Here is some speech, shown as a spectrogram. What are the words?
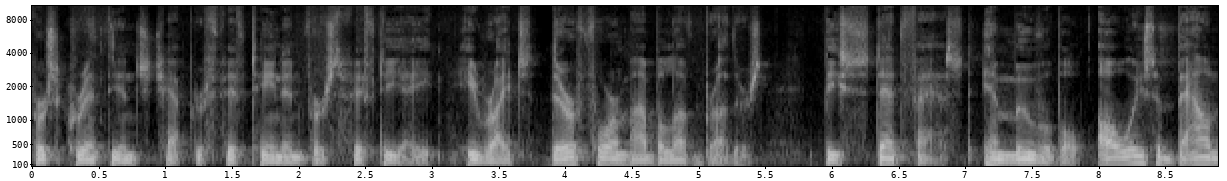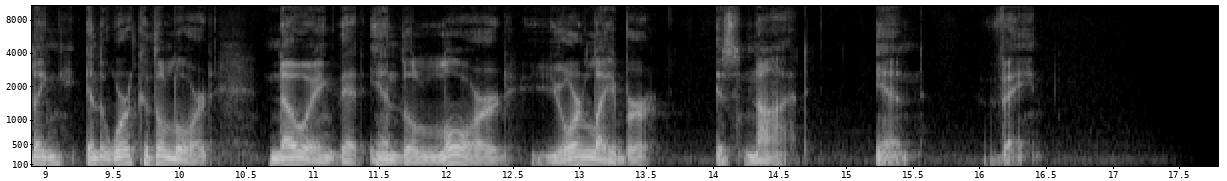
1 Corinthians chapter 15 and verse 58. He writes, "Therefore, my beloved brothers, be steadfast, immovable, always abounding in the work of the Lord, knowing that in the Lord your labor is not in vain."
